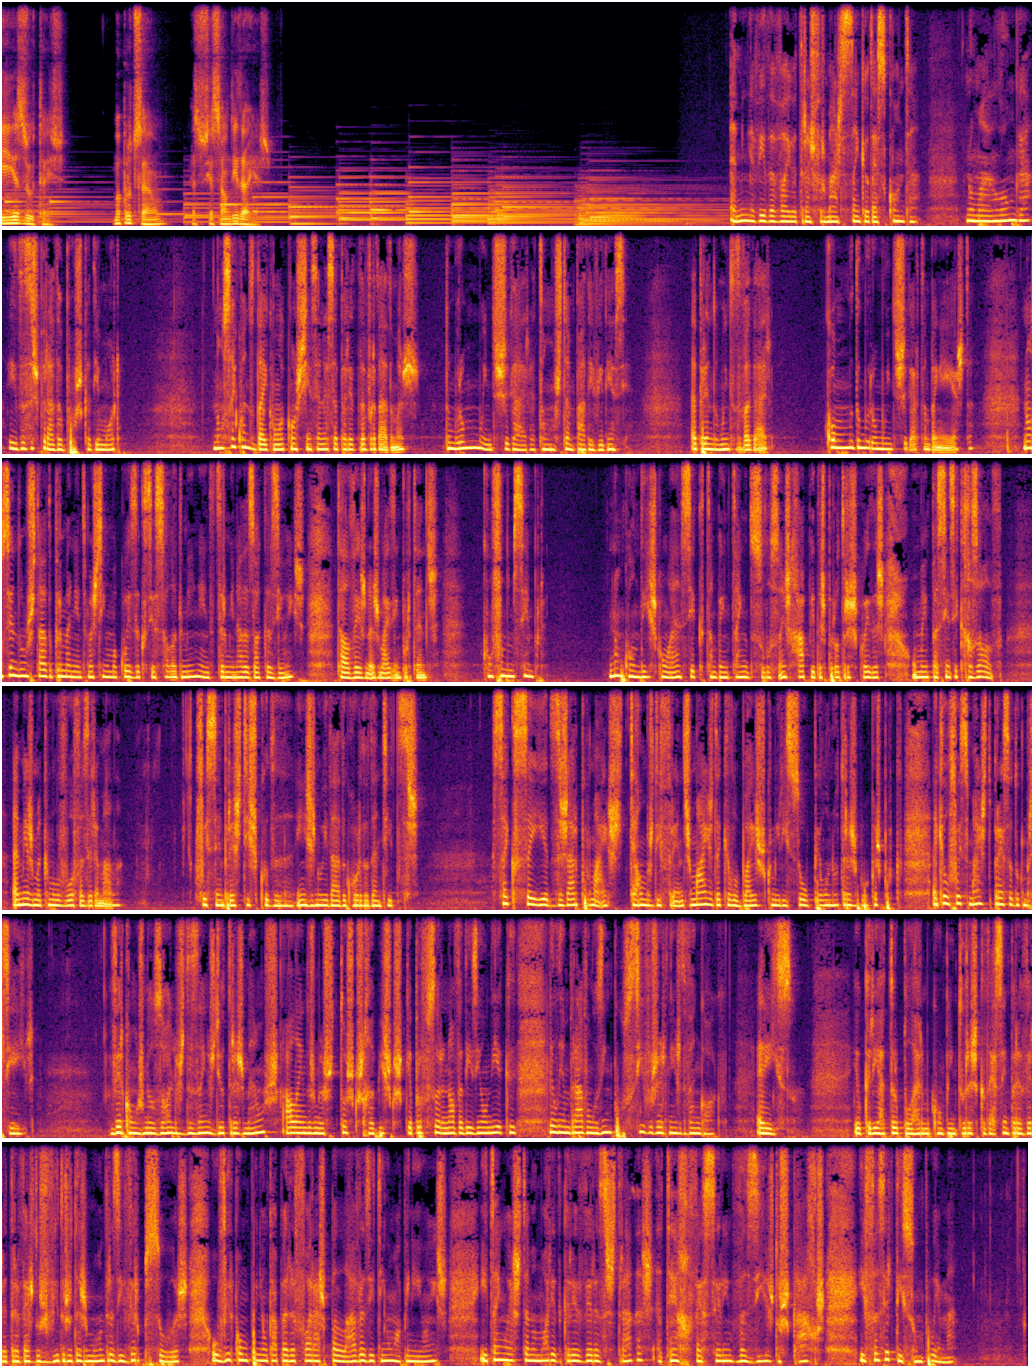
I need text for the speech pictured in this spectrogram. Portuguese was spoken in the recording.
Dias Úteis, uma produção, associação de ideias. A minha vida veio a transformar-se sem que eu desse conta numa longa e desesperada busca de amor. Não sei quando dei com a consciência nessa parede da verdade, mas demorou-me muito chegar a tão estampada evidência. Aprendo muito devagar, como me demorou muito chegar também a esta, não sendo um estado permanente, mas sim uma coisa que se assola de mim em determinadas ocasiões, talvez nas mais importantes, confunde-me sempre. Não condiz com a ânsia que também tenho de soluções rápidas para outras coisas, uma impaciência que resolve, a mesma que me levou a fazer a mala. Fui sempre este isco de ingenuidade gorda de antíteses. Sei que saí a desejar por mais, telmos diferentes, mais daquele beijo que me iriçou o pelo noutras bocas, porque aquele foi-se mais depressa do que merecia ir. Ver com os meus olhos desenhos de outras mãos, além dos meus toscos rabiscos que a professora nova dizia um dia que lhe lembravam os impulsivos jardins de Van Gogh. Era isso, eu queria atropelar-me com pinturas que dessem para ver através dos vidros das montras e ver pessoas, ouvir como punham cá para fora as palavras e tinham opiniões. E tenho esta memória de querer ver as estradas até arrefecerem vazias dos carros e fazer disso um poema.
